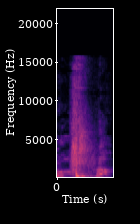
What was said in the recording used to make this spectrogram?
Whoa!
